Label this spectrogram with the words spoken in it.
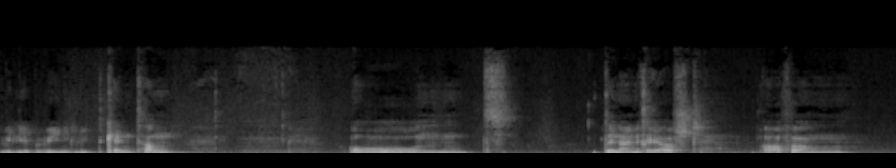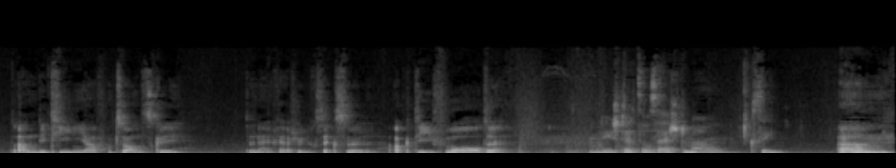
weil ich eben wenig Leute kennt habe. Und dann eigentlich erst Anfang, an die Teenie, Anfang 20 dann eigentlich erst wirklich sexuell aktiv geworden. Und wie war das das erste Mal? Ähm,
